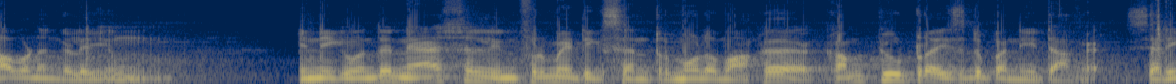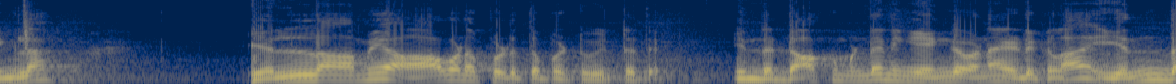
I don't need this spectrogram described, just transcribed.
ஆவணங்களையும் இன்னைக்கு வந்து நேஷனல் இன்ஃபர்மேட்டிக் சென்டர் மூலமாக கம்ப்யூட்டரைஸ்டு பண்ணிட்டாங்க. சரிங்களா? எல்லாமே ஆவணப்படுத்தப்பட்டு விட்டது. இந்த டாக்குமெண்ட்டை நீங்கள் எங்கே வேணால் எடுக்கலாம். எந்த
